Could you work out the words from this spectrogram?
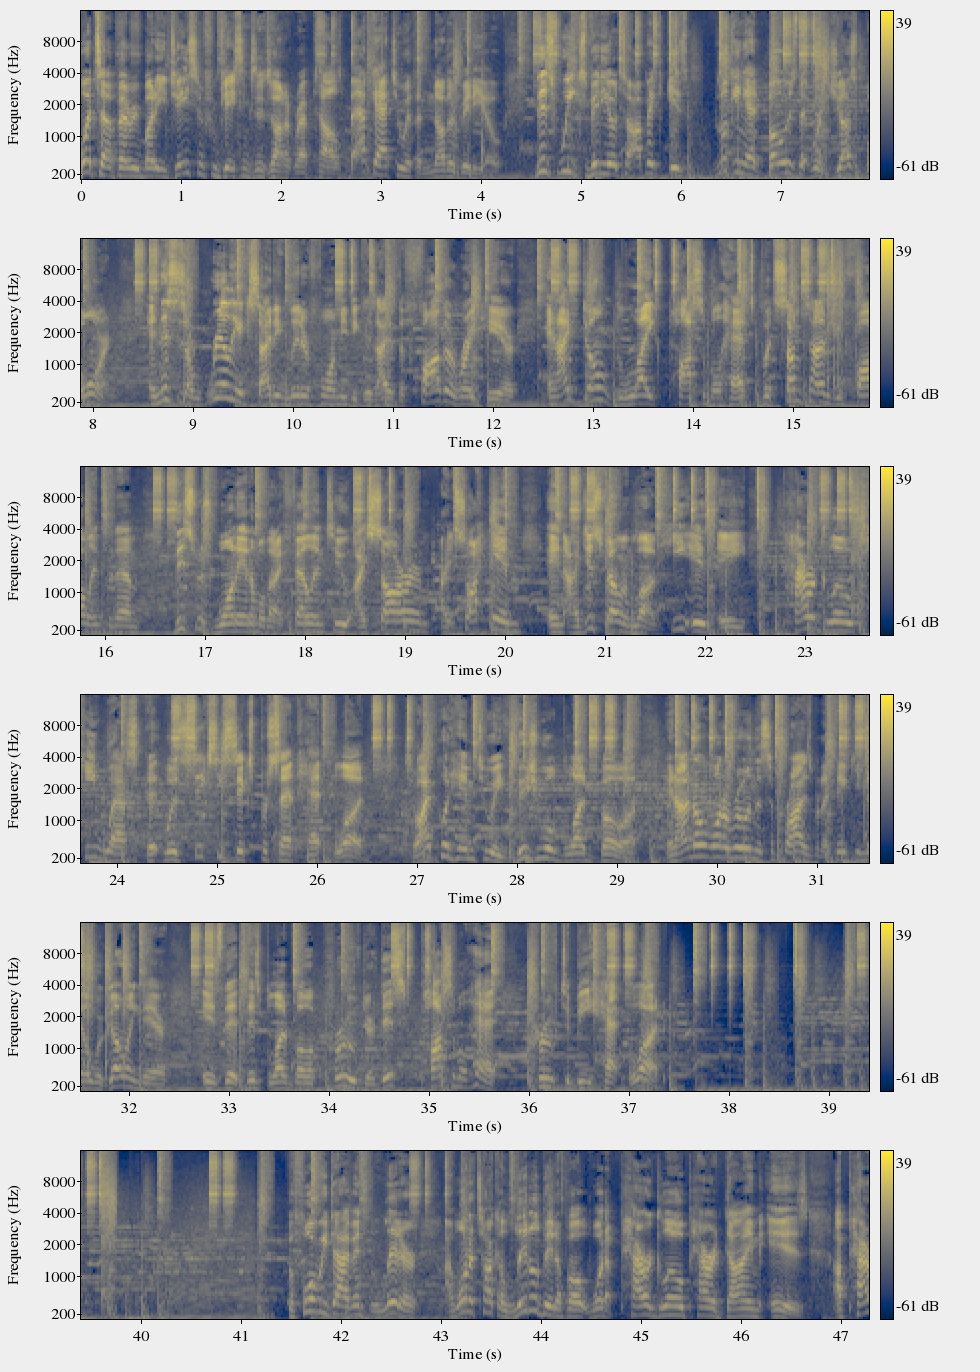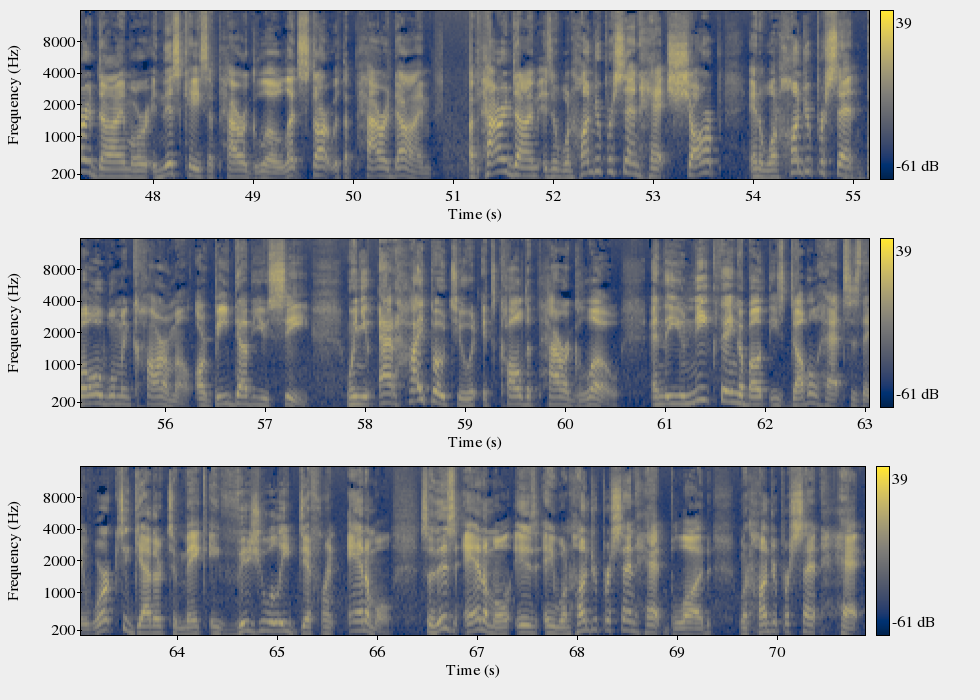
What's up everybody? Jason from Jason's Exotic Reptiles back at you with another video. This week's video topic is looking at boas that were just born. And this is a really exciting litter for me because I have the father right here and I don't like possible hets, but sometimes you fall into them. This was one animal that I fell into. I saw him, I saw him and I just fell in love. He is a Paraglow Key West that was 66% het blood. So I put him to a visual blood boa and I don't want to ruin the surprise, but I think you know we're going there, is that this blood boa proved, or this possible het proved to be het blood. Before we dive into the litter, I want to talk a little bit about what a Paraglow paradigm is. A paradigm, or in this case a Paraglow, let's start with the paradigm. A paradigm is a 100% het sharp and a 100% boa woman caramel, or BWC. When you add hypo to it, it's called a paraglow. And the unique thing about these double hets is they work together to make a visually different animal. So this animal is a 100% het blood, 100% het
